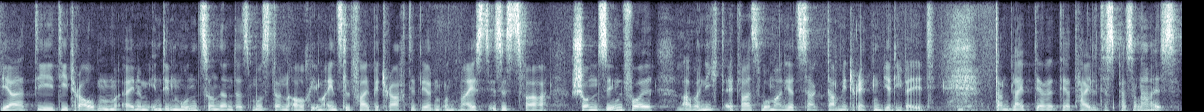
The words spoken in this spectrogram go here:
ja, die, die Trauben einem in den Mund, sondern das muss dann auch im Einzelfall betrachtet werden. Und meist ist es zwar schon sinnvoll, aber nicht etwas, wo man jetzt sagt, damit retten wir die Welt. Dann bleibt der, der Teil des Personals.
